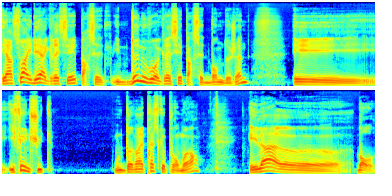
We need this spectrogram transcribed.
Et un soir, il est agressé par cette, il est de nouveau agressé par cette bande de jeunes et il fait une chute. On le donnerait presque pour mort. Et là, euh, bon,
